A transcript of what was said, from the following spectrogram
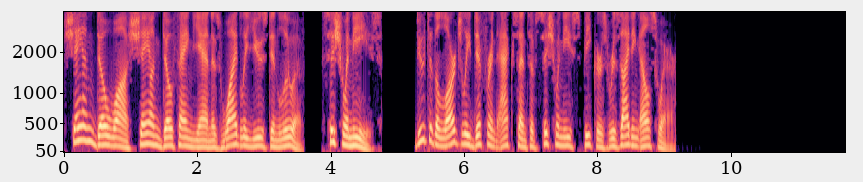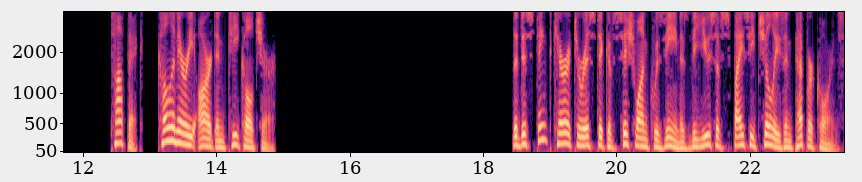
Sheung Do Hua Sheung Do Fang Yan is widely used in lieu of Sichuanese, due to the largely different accents of Sichuanese speakers residing elsewhere. Topic: Culinary art and tea culture. The distinct characteristic of Sichuan cuisine is the use of spicy chilies and peppercorns.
